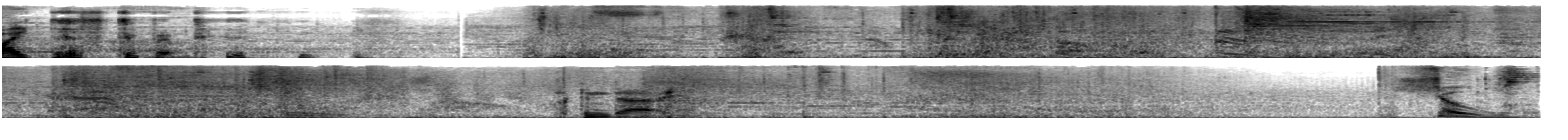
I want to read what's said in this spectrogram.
fight this stupid Fucking die. Show me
